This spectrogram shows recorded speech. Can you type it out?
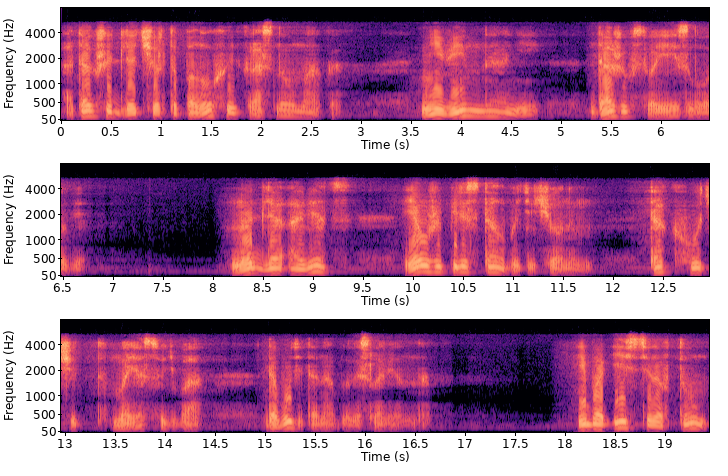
а также для чертополоха и красного мака. Невинны они даже в своей злобе. Но для овец я уже перестал быть ученым. Так хочет моя судьба, да будет она благословенна. Ибо истина в том,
